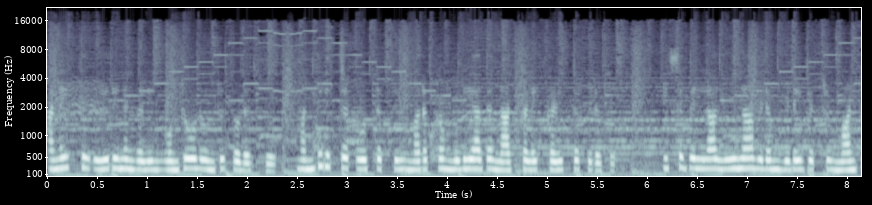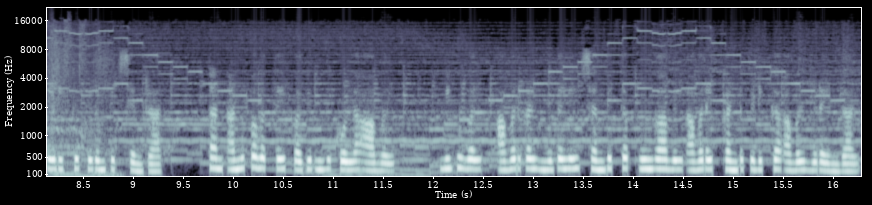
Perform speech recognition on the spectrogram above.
அனைத்து உயிரினங்களின் ஒன்றோடொன்று தொடர்பு. மந்திரித்த தோட்டத்தில் மறக்க முடியாத நாட்களை கழித்த பிறகு இசபெல்லா லூனாவிடம் விடைபெற்று மாண்டேரிக்கு திரும்பிச் சென்றார். தன் அனுபவத்தை பகிர்ந்து கொள்ள ஆவல். மிகுவல் அவர்கள் முதலில் சந்தித்த பூங்காவில் அவரைக் கண்டுபிடிக்க அவள் விரைந்தாள்.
